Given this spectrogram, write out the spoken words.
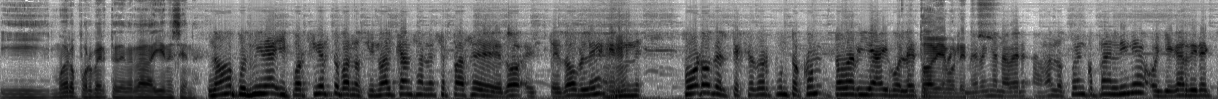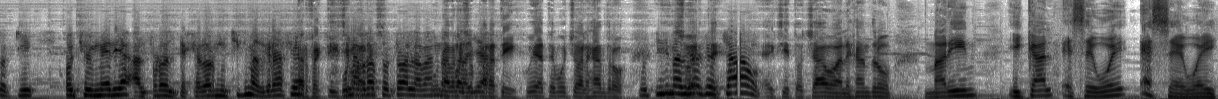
y muero por verte de verdad ahí en escena. No, pues mira, y por cierto, bueno, si no alcanzan ese pase do- este doble, en forodeltejedor.com todavía hay boletos. Todavía hay para que boletos. me vengan a ver. Ajá, los pueden comprar en línea o llegar directo aquí, ocho y media, al Foro del Tejedor. Muchísimas gracias. Perfectísimo. Un abrazo Alex. a toda la banda. Un abrazo por allá. para ti. Cuídate mucho, Alejandro. Muchísimas gracias, chao. Éxito, chao, Alejandro Marín y Cal, ese güey, ese güey.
